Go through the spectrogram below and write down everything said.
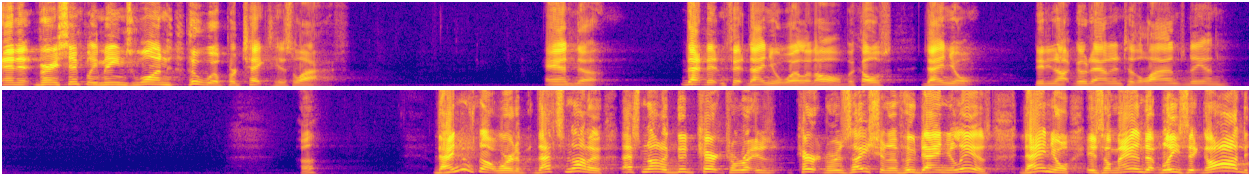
and it very simply means one who will protect his life. And uh, that didn't fit Daniel well at all because Daniel, did he not go down into the lion's den? Huh? Daniel's not worried about that's not a that's not a good character characterization of who Daniel is. Daniel is a man that believes that God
